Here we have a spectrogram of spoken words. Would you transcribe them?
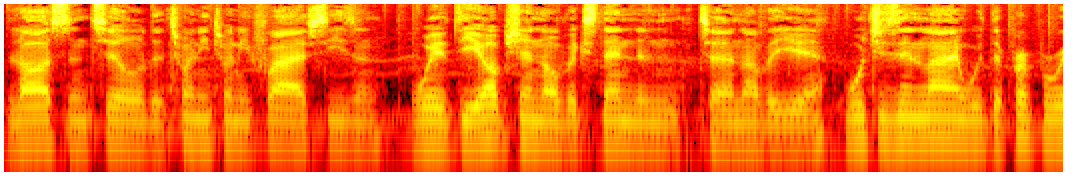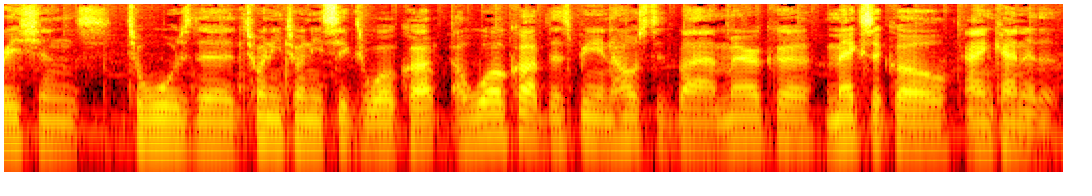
lasts until the 2025 season, with the option of extending to another year, which is in line with the preparations towards the 2026 World Cup, a World Cup that's being hosted by America, Mexico, and Canada.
